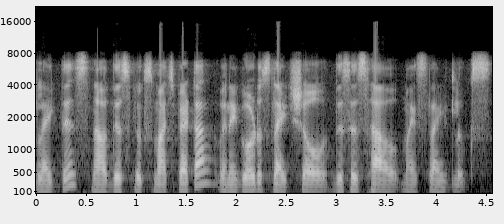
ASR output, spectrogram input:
like this. Now this looks much better. When I go to slideshow, this is how my slide looks.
